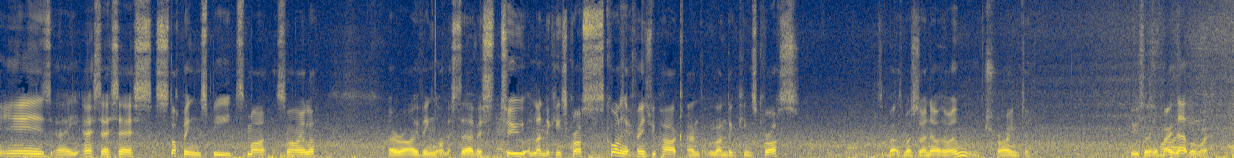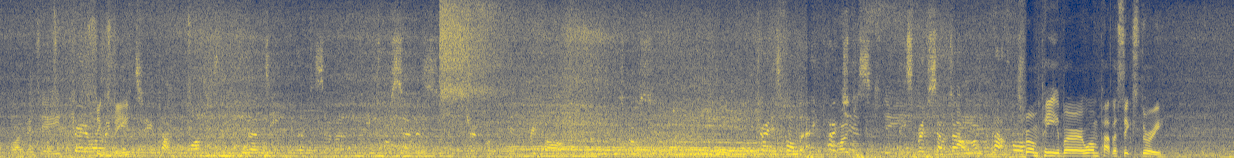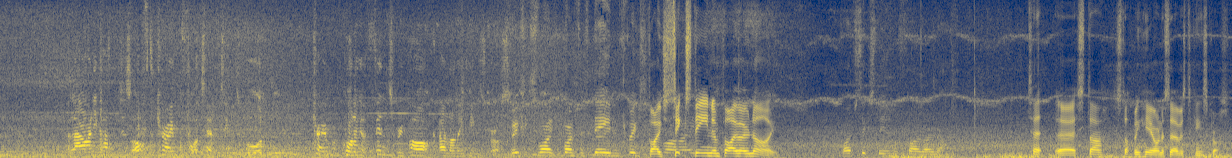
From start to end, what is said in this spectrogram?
is a SSS stopping speed smi- smiler arriving on a service to London King's Cross, calling at Finsbury Park and London King's Cross. It's about as much as I know at the moment. I'm trying to do something about that, but my 16. 518. To platform 1, 13, 37, King's Cross service, train from Finsbury Park, King's Cross. Train is full but 8 coaches, please spread yourselves out along the It's platform. from Peterborough, one Papa 63. Allow any passengers off the train before attempting to board. Train calling at Finsbury Park and London King's Cross. 365, 515, and 365. 516 and 509. 516 and 509. Te- uh, sta- stopping here on a service to King's Cross.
